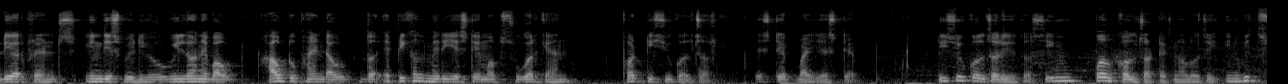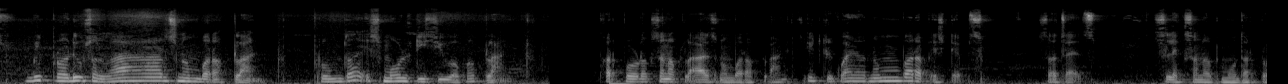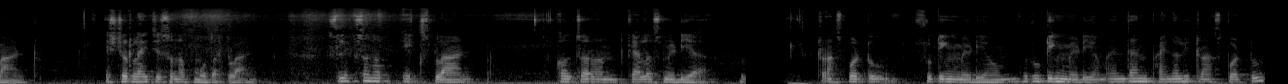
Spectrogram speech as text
Dear friends, in this video we learn about how to find out the apical meristem of sugarcane for tissue culture step by step. Tissue culture is the simple culture technology in which we produce a large number of plant from the small tissue of a plant. For production of large number of plants, it requires a number of steps such as selection of mother plant, sterilization of mother plant, selection of explant, culture on callus media, transport to shooting medium, rooting medium and then finally transport to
